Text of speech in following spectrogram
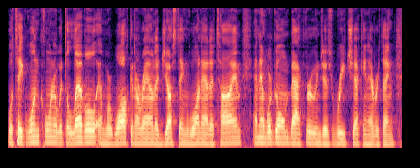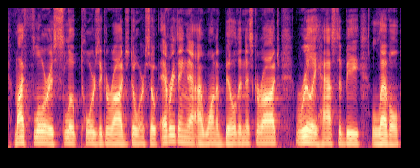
we'll take one corner with the level and we're walking around adjusting one at a time and then we're going back through and just rechecking everything. My floor is sloped towards the garage door so everything that I want to build in this garage really has to be level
